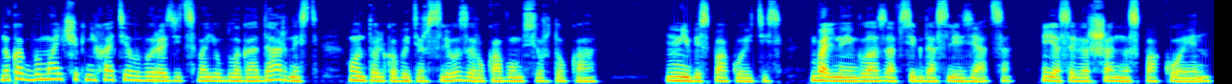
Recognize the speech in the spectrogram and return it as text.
но как бы мальчик не хотел выразить свою благодарность, он только вытер слезы рукавом сюртука. «Не беспокойтесь, больные глаза всегда слезятся. Я совершенно спокоен».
